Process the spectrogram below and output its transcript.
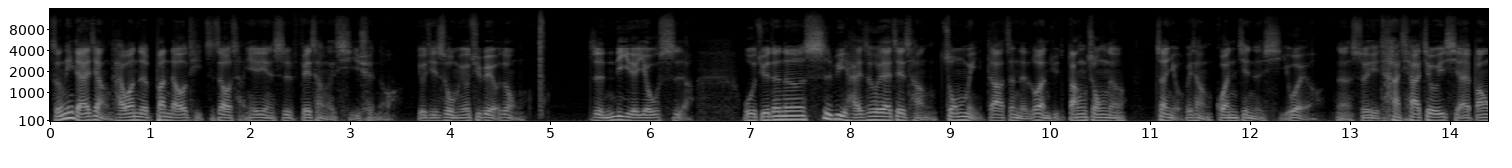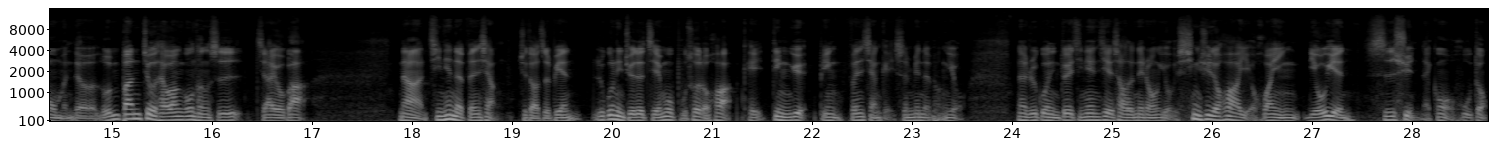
整体来讲，台湾的半导体制造产业链是非常的齐全哦，尤其是我们又具备有这种。人力的优势啊，我觉得呢，势必还是会在这场中美大战的乱局当中呢，占有非常关键的席位哦。那所以大家就一起来帮我们的轮班救台湾工程师加油吧。那今天的分享就到这边，如果你觉得节目不错的话，可以订阅并分享给身边的朋友。那如果你对今天介绍的内容有兴趣的话，也欢迎留言私讯来跟我互动。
